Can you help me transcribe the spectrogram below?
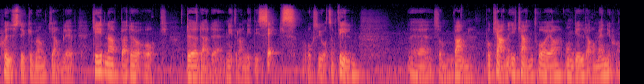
sju stycken munkar blev kidnappade och dödade 1996. Också gjorts en film eh, som vann på Cannes, i Cannes tror jag, om gudar och människor.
